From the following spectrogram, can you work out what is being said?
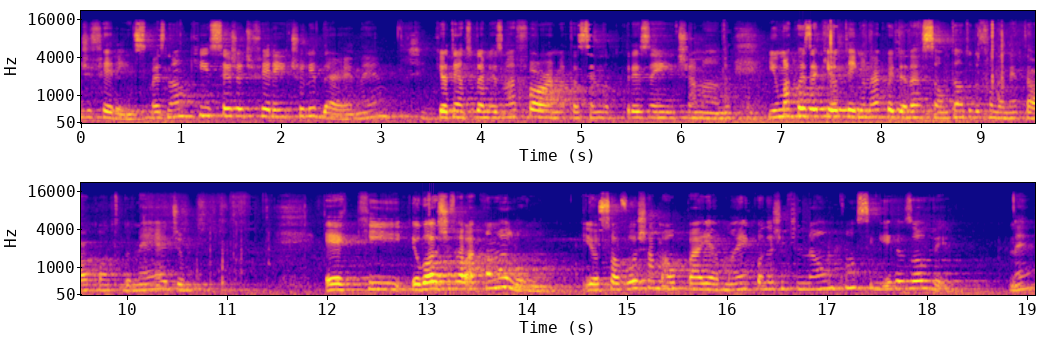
diferentes, mas não que seja diferente o lidar, né? Sim. Que eu tento da mesma forma, tá sendo presente, amando. E uma coisa que eu tenho na coordenação, tanto do fundamental quanto do médio, é que eu gosto de falar com o aluno. Eu só vou chamar o pai e a mãe quando a gente não conseguir resolver, né?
